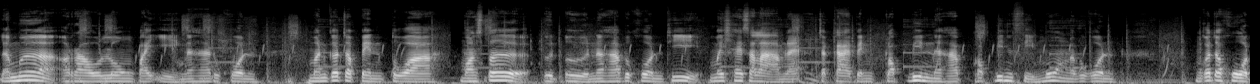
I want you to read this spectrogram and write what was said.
แล้วเมื่อเราลงไปอีกนะฮะทุกคนมันก็จะเป็นตัวมอนสเตอร์อื่นๆนะครับ ทุกคนที่ไม่ใช่สลามแล้วจะกลายเป็นกลอบบินนะครับกลอบบินสีม่วงนะทุกคน มันก็จะโหด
